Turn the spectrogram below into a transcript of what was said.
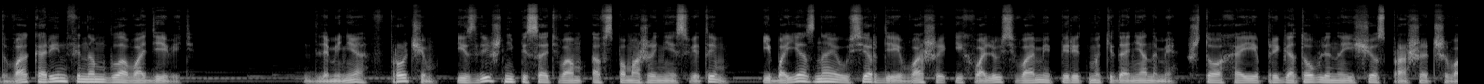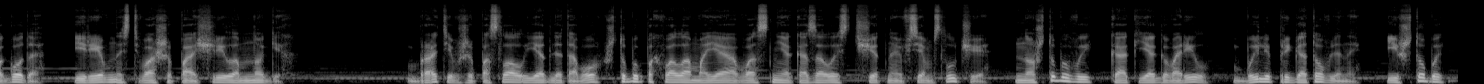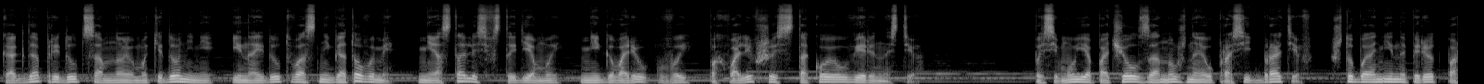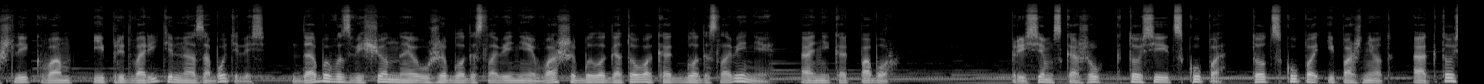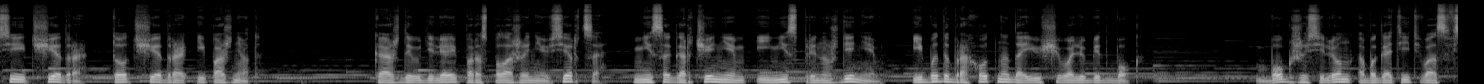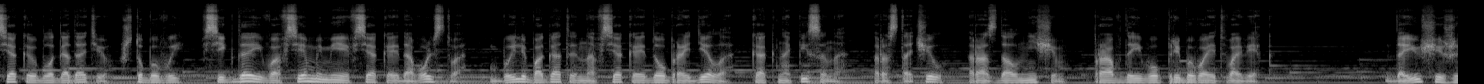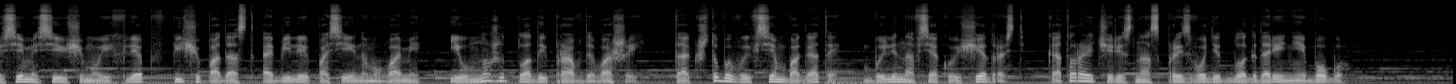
2 Коринфянам глава 9. Для меня, впрочем, излишне писать вам о вспоможении святым, ибо я знаю усердие ваше и хвалюсь вами перед македонянами, что Ахае приготовлено еще с прошедшего года, и ревность ваша поощрила многих. Братьев же послал я для того, чтобы похвала моя о вас не оказалась тщетной в всем случае, но чтобы вы, как я говорил, были приготовлены, и чтобы, когда придут со мною македонине и найдут вас не готовыми, не остались в стыде мы, не говорю вы, похвалившись с такой уверенностью. Посему я почел за нужное упросить братьев, чтобы они наперед пошли к вам и предварительно озаботились, дабы возвещенное уже благословение ваше было готово как благословение, а не как побор. При всем скажу, кто сеет скупо, тот скупо и пожнет, а кто сеет щедро, тот щедро и пожнет. Каждый уделяй по расположению сердца, не с огорчением и не с принуждением, ибо доброхотно дающего любит Бог. Бог же силен обогатить вас всякою благодатью, чтобы вы, всегда и во всем имея всякое довольство, были богаты на всякое доброе дело, как написано, расточил, раздал нищим, правда его пребывает вовек. Дающий же семя сеющему и хлеб в пищу подаст обилие посеянному вами и умножит плоды правды вашей, так, чтобы вы всем богаты, были на всякую щедрость, которая через нас производит благодарение Богу.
